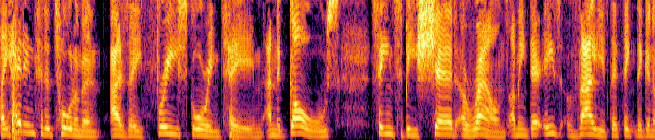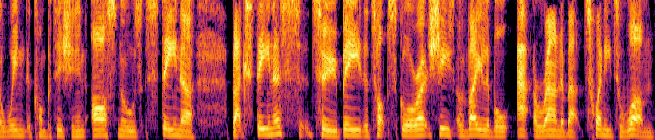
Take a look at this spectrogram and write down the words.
They head into the tournament as a free scoring team, and the goals seem to be shared around. I mean, there is value if they think they're going to win the competition in Arsenal's Stina Blackstenius to be the top scorer. She's available at around about 20 to 1.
